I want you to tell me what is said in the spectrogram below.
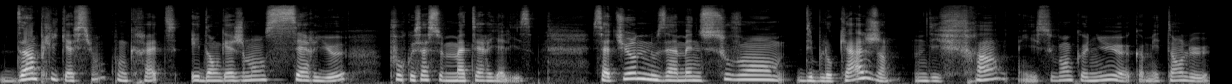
d'implication concrète et d'engagement sérieux pour que ça se matérialise. Saturne nous amène souvent des blocages, des freins. Il est souvent connu euh, comme étant le,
